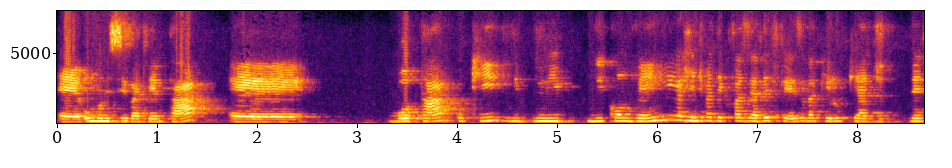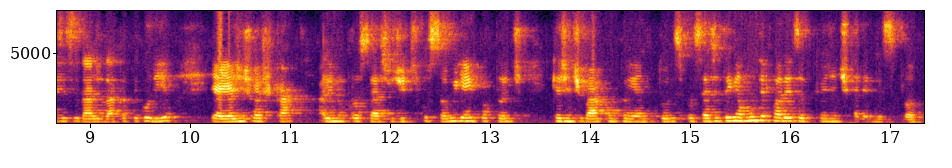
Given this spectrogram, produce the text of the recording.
é, o município vai tentar é, botar o que lhe, lhe, convém e a gente vai ter que fazer a defesa daquilo que é de necessidade da categoria, e aí a gente vai ficar ali no processo de discussão, e é importante que a gente vá acompanhando todo esse processo e tenha muita clareza do que a gente quer dentro desse plano.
